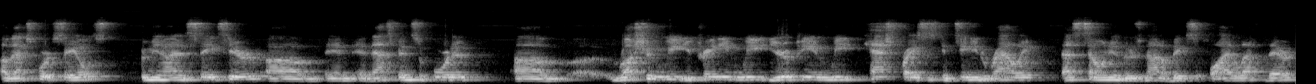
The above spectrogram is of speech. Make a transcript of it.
of export sales from the United States here, um, and and that's been supported. Um, uh, Russian wheat, Ukrainian wheat, European wheat, cash prices continue to rally. That's telling you there's not a big supply left there.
